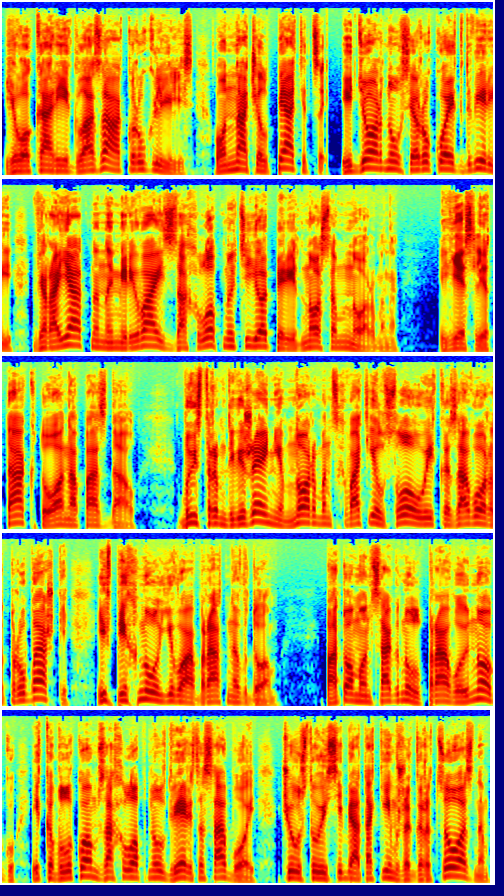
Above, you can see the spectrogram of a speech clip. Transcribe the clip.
Его карие глаза округлились, он начал пятиться и дернулся рукой к двери, вероятно, намереваясь захлопнуть ее перед носом Нормана. Если так, то он опоздал. Быстрым движением Норман схватил Слоуика за ворот рубашки и впихнул его обратно в дом. Потом он согнул правую ногу и каблуком захлопнул дверь за собой, чувствуя себя таким же грациозным,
